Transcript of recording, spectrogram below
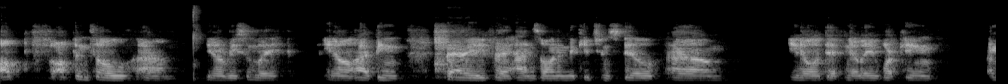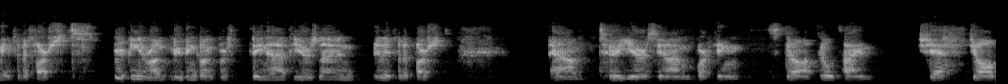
up up until um, you know, recently, you know, I've been very, very hands on in the kitchen still. Um, you know, definitely working. I mean, for the first, we've been run, we've been going for three and a half years now, and really for the first um, two years, you know, I'm working still a full time chef job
